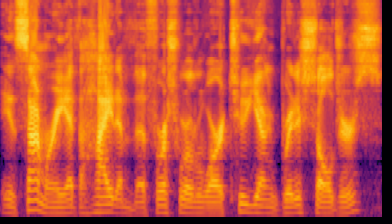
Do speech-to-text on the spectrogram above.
in summary, at the height of the First World War, two young British soldiers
